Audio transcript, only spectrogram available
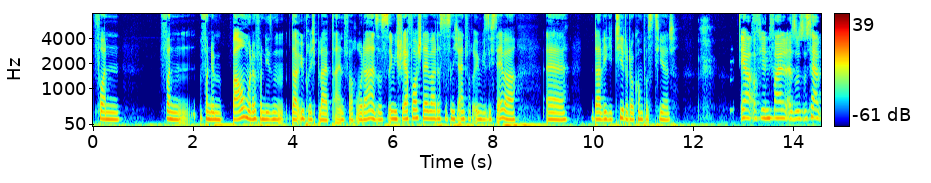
von, von, von dem Baum oder von diesem da übrig bleibt einfach, oder? Also es ist irgendwie schwer vorstellbar, dass das nicht einfach irgendwie sich selber äh, da vegetiert oder kompostiert. Ja, auf jeden Fall. Also es ist ja,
